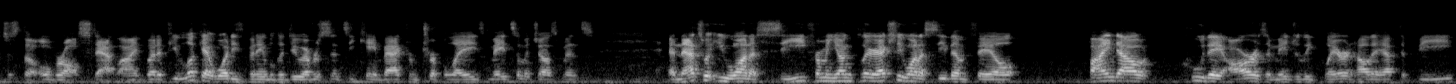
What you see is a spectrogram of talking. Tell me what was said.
just the overall stat line but if you look at what he's been able to do ever since he came back from AAA he's made some adjustments and that's what you want to see from a young player actually want to see them fail find out who they are as a major league player and how they have to be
